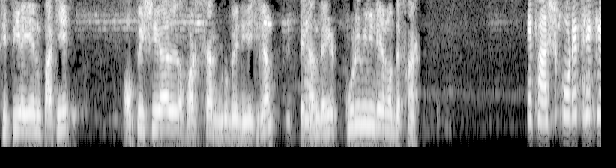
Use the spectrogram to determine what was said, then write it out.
সিপিআইএম পার্টির অফিসিয়াল হোয়াটসঅ্যাপ গ্রুপে দিয়েছিলাম। সেখান থেকে কুড়ি মিনিটের মধ্যে ফাঁস। এ ফাঁস করে থেকে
